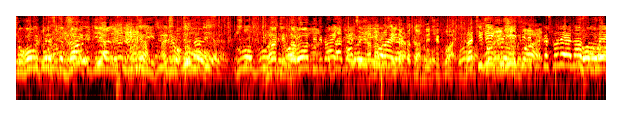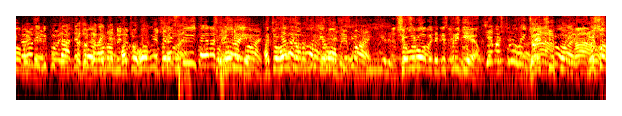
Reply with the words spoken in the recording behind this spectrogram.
Чого ви перешкоджаєте діяльності журналістів? Значить, народний депутат України. Працівник поліції неприкосновенна Що ви особа, як народний депутат, не трогайте. А чого ви Стійте, я вас трогаю. А чого ви зараз таке робите? Що ви робите, безпреділ? Я вас трогаю, чого ви трогаєте? Ви що,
